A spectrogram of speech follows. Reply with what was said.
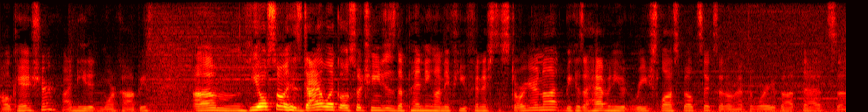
Okay, sure. I needed more copies. Um, he also his dialogue also changes depending on if you finish the story or not. Because I haven't even reached Lost Belt Six, I don't have to worry about that. So,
